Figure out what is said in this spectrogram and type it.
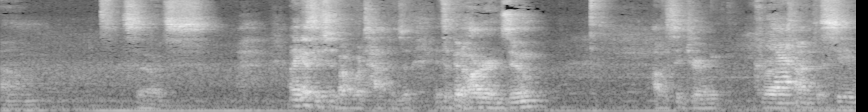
Um, so it's, I guess it's just about what happens. It's a bit harder in Zoom, obviously during Corona Yeah. time to see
